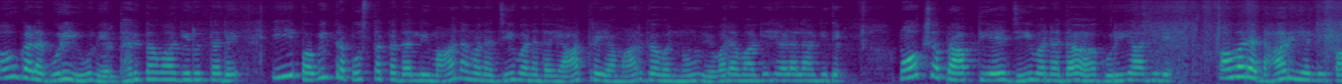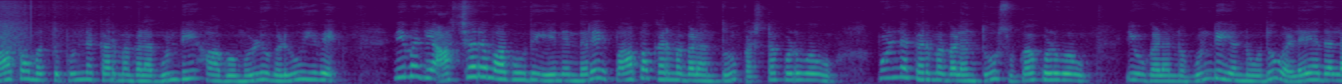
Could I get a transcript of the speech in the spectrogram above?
ಅವುಗಳ ಗುರಿಯು ನಿರ್ಧರಿತವಾಗಿರುತ್ತದೆ. ಈ ಪವಿತ್ರ ಪುಸ್ತಕದಲ್ಲಿ ಮಾನವನ ಜೀವನದ ಯಾತ್ರೆಯ ಮಾರ್ಗವನ್ನು ವಿವರವಾಗಿ ಹೇಳಲಾಗಿದೆ. ಮೋಕ್ಷ ಪ್ರಾಪ್ತಿಯೇ ಜೀವನದ ಗುರಿಯಾಗಿದೆ. ಅವರ ದಾರಿಯಲ್ಲಿ ಪಾಪ ಮತ್ತು ಪುಣ್ಯಕರ್ಮಗಳ ಗುಂಡಿ ಹಾಗೂ ಮುಳ್ಳುಗಳೂ ಇವೆ. ನಿಮಗೆ ಆಶ್ಚರ್ಯವಾಗುವುದು ಏನೆಂದರೆ ಪಾಪಕರ್ಮಗಳಂತೂ ಕಷ್ಟ ಕೊಡುವವು ಪುಣ್ಯಕರ್ಮಗಳಂತೂ ಸುಖ ಕೊಡುವವು. ಇವುಗಳನ್ನು ಗುಂಡಿ ಎನ್ನುವುದು ಒಳ್ಳೆಯದಲ್ಲ,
